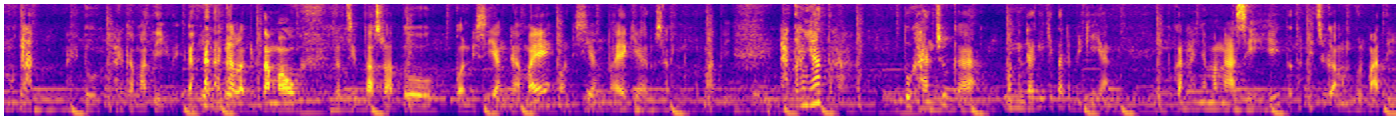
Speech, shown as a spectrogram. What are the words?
mutlak. Nah, itu harga mati gitu ya. Kalau kita mau tercipta suatu kondisi yang damai, kondisi yang baik ya harus saling menghormati. Nah, ternyata Tuhan juga menghendaki kita demikian. Bukan hanya mengasihi tetapi juga menghormati.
